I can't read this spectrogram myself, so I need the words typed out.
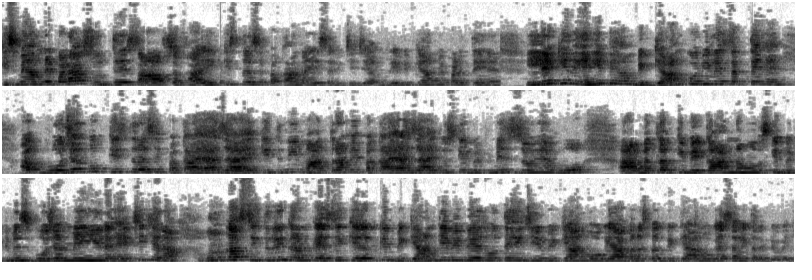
किसमें हमने पढ़ा? शुद्ध साफ़ सफ़ाई किस तरह से पकाना ये सभी चीज़ें हम गृह विज्ञान में पढ़ते हैं। लेकिन यहीं पे हम विज्ञान को भी ले सकते हैं। अब भोजन को किस तरह से पकाया जाए कितनी मात्रा में पकाया जाए कि उसके विटामिन जो है वो आ, मतलब कि बेकार ना हो उसके विटामिन भोजन में ही रहे ठीक है ना? उनका शीतलीकरण कैसे किया? क्योंकि विज्ञान के भी भेद होते हैं जीव विज्ञान हो गया वनस्पत विज्ञान हो गया सभी तरह के हो गए।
